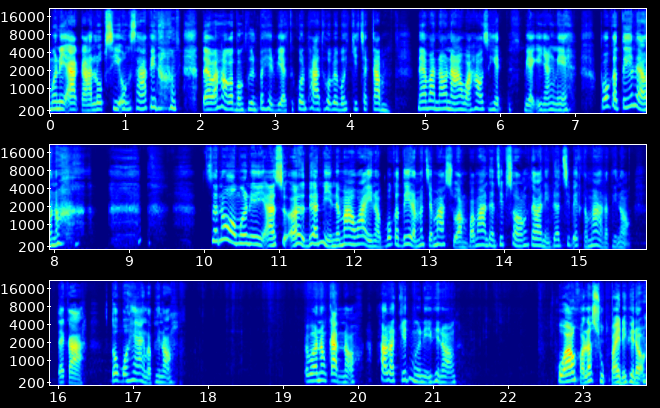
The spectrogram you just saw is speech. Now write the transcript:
มื้อนี้อากาศลบ4องศาพี่น้อง แต่ว่าเฮาก็ต้องตื่นไปเฮ็ดเวียกทุกคนพาโทษไปเบิ่งกิจกรรม ในวันหนาวๆว่าเฮาสิเฮ็ดเวียกอีหยังแน่ปกติแล้วเนาะสนว์มื้อนี้อ่าสุเอ่อเดือนนี้เนี่ยมาไวเนาะปกติแล้วมันจะมาช่วงประมาณเดือน12แต่ว่านี่เดือน11ก็มาแล้วพี่น้องแต่ก็ตกบ่แห้งดอกพี่น้องไปเบิ่งนํกันเนาะภารกิจมื้อนี้พี่น้องหัวของเราสุกไปเด้พี่น้อง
